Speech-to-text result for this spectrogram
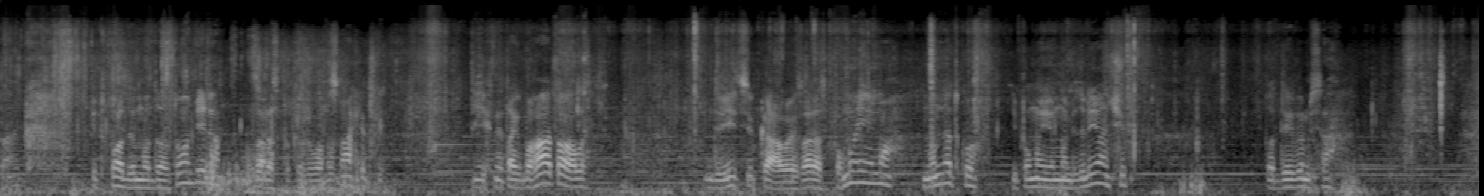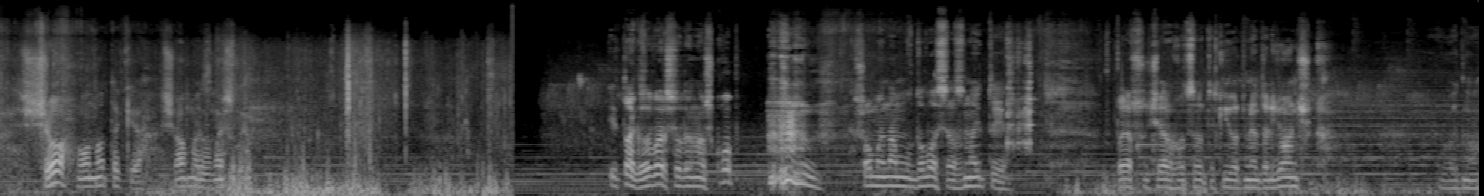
Так, підходимо до автомобіля. Зараз покажу вам знахідки. Їх не так багато, але Дві цікаві. Зараз помиємо монетку і помиємо медальйончик. Подивимося, що воно таке, що ми знайшли. І так, завершили наш коп. що ми нам вдалося знайти? В першу чергу це такий от медальйончик. Видно,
